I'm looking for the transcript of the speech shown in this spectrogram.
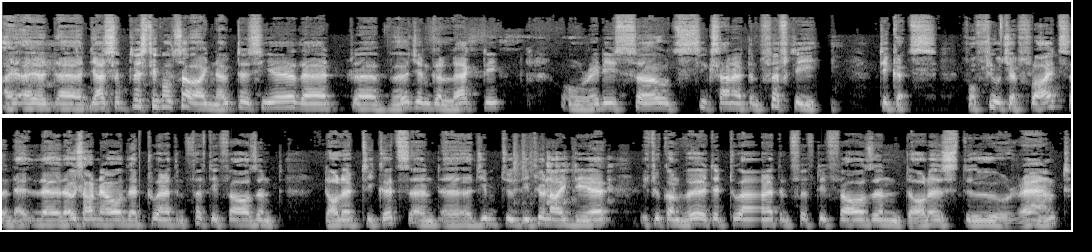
I, uh, just interesting also, I notice here that uh, Virgin Galactic already sold 650 tickets for future flights, and th- th- those are now the $250,000 tickets. And uh, Jim, to give you an idea, if you converted $250,000 to rand,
